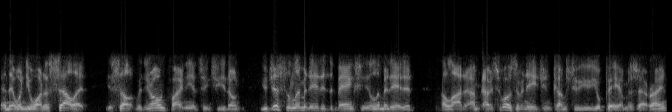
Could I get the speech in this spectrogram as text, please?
and then when you want to sell it, you sell it with your own financing. So you don't. You just eliminated the banks and you eliminated a lot of. I suppose if an agent comes to you, you'll pay him. Is that right?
